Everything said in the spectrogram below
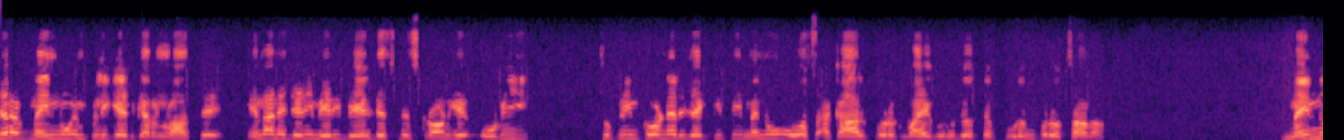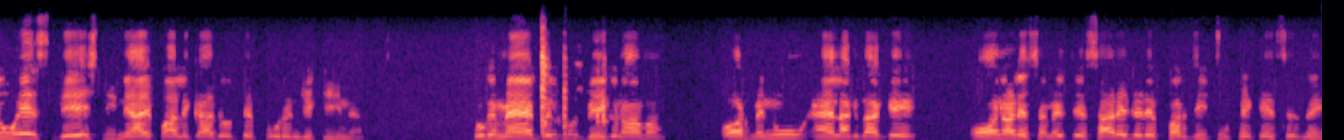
ਸਿਰਫ ਮੈਨੂੰ ਇੰਪਲੀਕੇਟ ਕਰਨ ਵਾਸਤੇ ਇਹਨਾਂ ਨੇ ਜਿਹੜੀ ਮੇਰੀ ਬੇਲ ਡਿਸਮਿਸ ਕਰਾਉਣਗੇ, ਉਹ ਵੀ ਸੁਪਰੀਮ ਕੋਰਟ ਨੇ ਰਿਜੈਕਟ ਕੀਤੀ। ਮੈਨੂੰ ਉਸ ਅਕਾਲ ਪੁਰਖ ਵਾਹਿਗੁਰੂ ਦੇ ਉੱਤੇ ਪੂਰਨ ਭਰੋਸਾ ਵਾ। ਮੈਨੂੰ ਇਸ ਦੇਸ਼ ਦੀ ਨਿਆਂਪਾਲਿਕਾ ਦੇ ਉੱਤੇ ਪੂਰਨ ਯਕੀਨ ਹੈ। ਕਿਉਂਕਿ ਮੈਂ ਬਿਲਕੁਲ ਬੇਗੁਨਾਹ ਵਾਂ ਔਰ ਮੈਨੂੰ ਐ ਲੱਗਦਾ ਕਿ ਆਉਣ ਵਾਲੇ ਸਮੇਂ 'ਚ ਸਾਰੇ ਜਿਹੜੇ ਫਰਜ਼ੀ ਝੂਠੇ ਕੇਸਿਸ ਨੇ,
